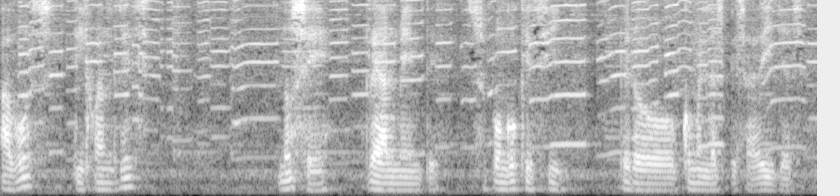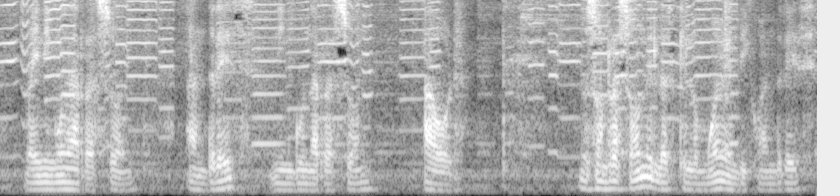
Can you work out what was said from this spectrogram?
¿A vos? dijo Andrés. No sé, realmente, supongo que sí, pero como en las pesadillas, no hay ninguna razón. Andrés, ninguna razón, ahora. No son razones las que lo mueven, dijo Andrés.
